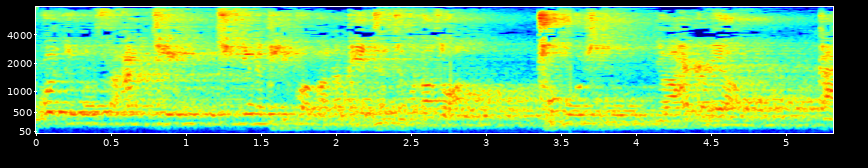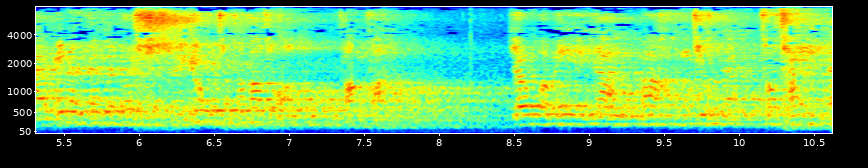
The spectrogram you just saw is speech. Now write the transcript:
过去都是按键，今天的苹果把它变成什么？告诉我，触摸屏有还是没有？改变了人们的使用什么？告诉我方法。像我们也一样，卖红酒的，做餐饮的，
